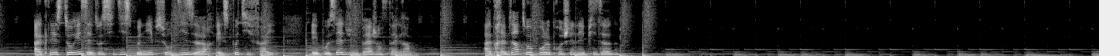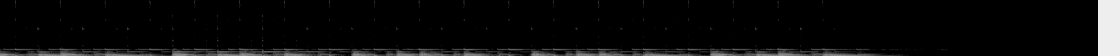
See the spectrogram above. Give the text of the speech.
Acne Stories est aussi disponible sur Deezer et Spotify et possède une page Instagram. À très bientôt pour le prochain épisode.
